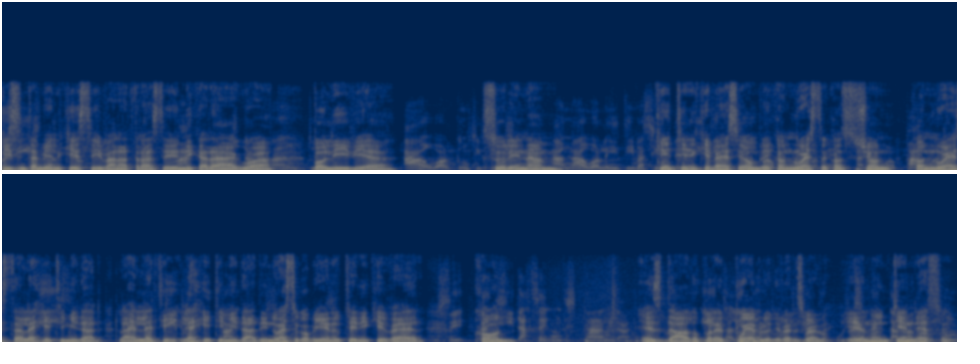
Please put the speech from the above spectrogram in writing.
Dicen también que se van atrás de Nicaragua, Bolivia, Surinam. ¿Qué tiene que ver ese hombre con nuestra constitución, con nuestra legitimidad? La legitimidad de nuestro gobierno tiene que ver con es dado por el pueblo de Venezuela. Él no entiende eso.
